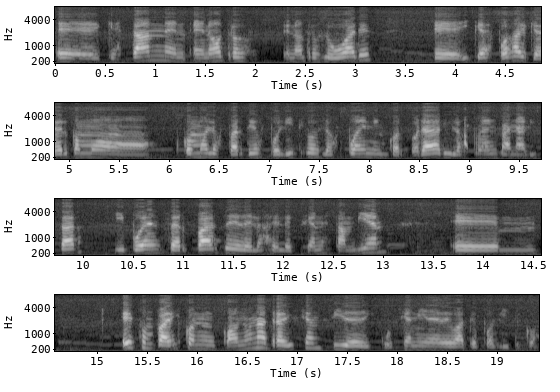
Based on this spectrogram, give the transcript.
eh, que están en, otros, en otros lugares y que después hay que ver cómo, cómo los partidos políticos los pueden incorporar y los pueden canalizar y pueden ser parte de las elecciones también. es un país con, con una tradición sí de discusión y de debate político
